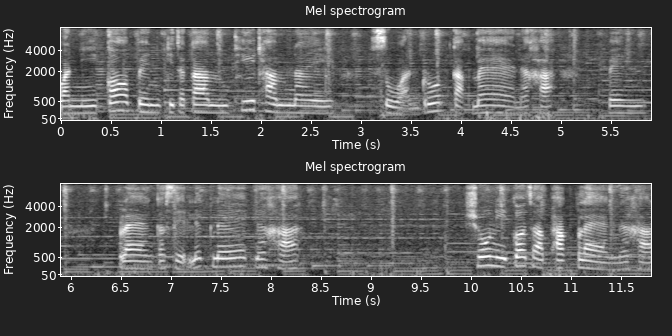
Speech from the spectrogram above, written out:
วันนี้ก็เป็นกิจกรรมที่ทำในสวนร่วมกับแม่นะคะ เป็นแปลงเกษตรเล็กๆนะคะ ช่วงนี้ก็จะพักแปลงนะคะ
